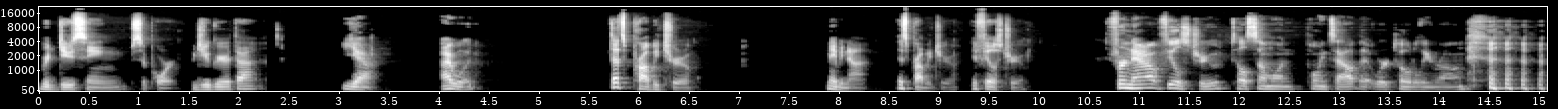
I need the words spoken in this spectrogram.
reducing support. Would you agree with that? Yeah, I would. That's probably true. Maybe not. It's probably true. It feels true. For now, it feels true till someone points out that we're totally wrong.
